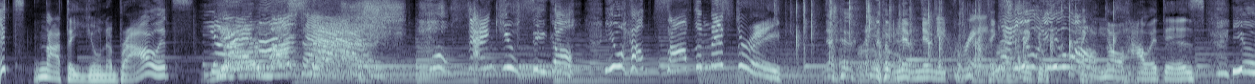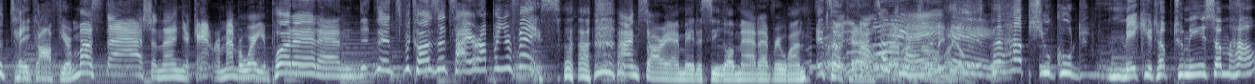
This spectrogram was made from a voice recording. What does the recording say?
But it's not a unibrow, it's. Your mustache! Oh, thank you, Seagull! You helped solve the mystery! no, no, no need for thank you. Thank you, you. you Thank all know how it is. You take off your mustache and then you can't remember where you put it, and it's because it's higher up in your face. I'm sorry I made a seagull mad, everyone. It's okay. It's okay. Perhaps you could make it up to me somehow?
